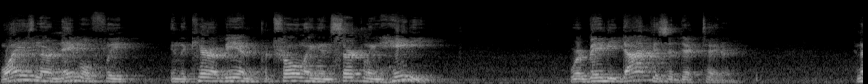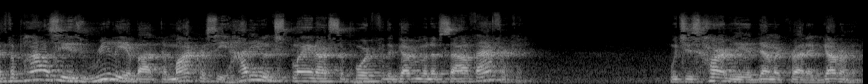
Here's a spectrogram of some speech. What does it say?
why isn't our naval fleet in the Caribbean patrolling and circling Haiti, where Baby Doc is a dictator? And if the policy is really about democracy, how do you explain our support for the government of South Africa, which is hardly a democratic government?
